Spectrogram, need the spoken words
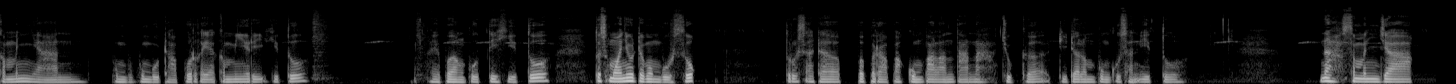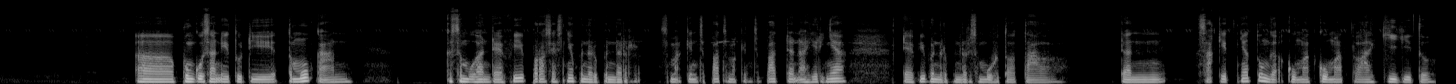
kemenyan, bumbu-bumbu dapur kayak kemiri gitu. Kayak bawang putih gitu. Itu semuanya udah membusuk. Terus ada beberapa kumpalan tanah juga di dalam bungkusan itu. Nah, semenjak uh, bungkusan itu ditemukan, kesembuhan Devi prosesnya benar-benar semakin cepat, semakin cepat dan akhirnya Devi bener-bener sembuh total. Dan sakitnya tuh nggak kumat-kumat lagi gitu.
